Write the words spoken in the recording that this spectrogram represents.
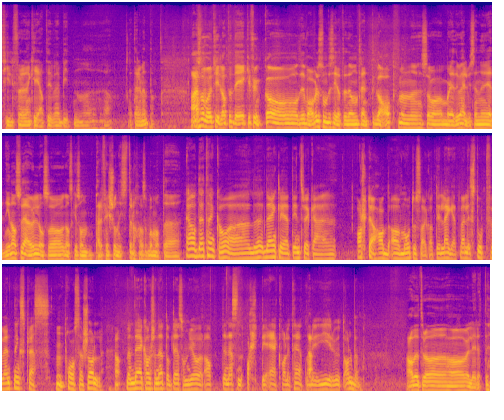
Tilføre den kreative biten ja, et element. da. Nei, så Det var jo tydelig at det ikke funka, og det var vel som du sier at det omtrent ga opp. Men eh, så ble det jo heldigvis en redning, da. Så de er vel også ganske sånn perfeksjonister. da, altså på en måte... Ja, det tenker jeg òg. Det er egentlig et inntrykk jeg alltid har hatt av motorsorg, at de legger et veldig stort forventningspress på seg sjøl. Ja. Men det er kanskje nettopp det som gjør at det nesten alltid er kvalitet når de gir ut album. Ja, det tror jeg du har veldig rett i.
